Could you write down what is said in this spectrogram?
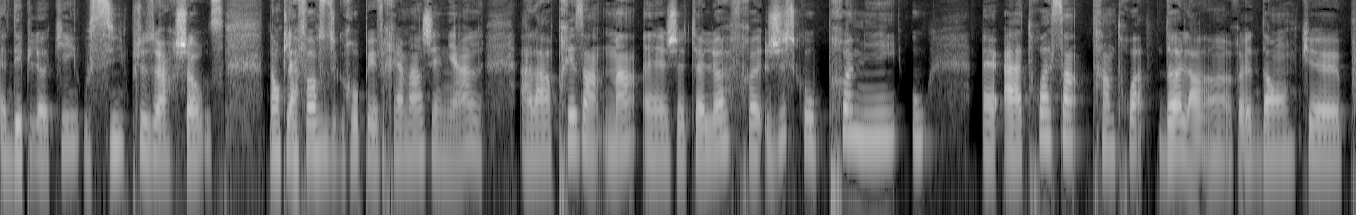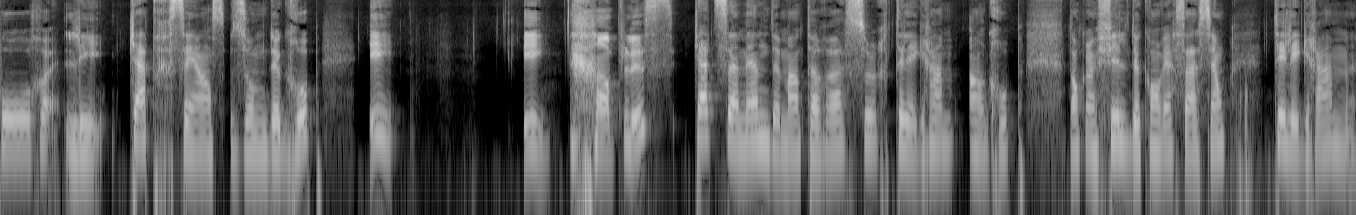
euh, débloquer aussi plusieurs choses. Donc, la force du groupe est vraiment géniale. Alors, présentement, je te l'offre jusqu'au 1er août euh, à 333 dollars. Donc, pour les quatre séances Zoom de groupe et, et en plus, quatre semaines de mentorat sur Telegram en groupe. Donc, un fil de conversation Telegram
